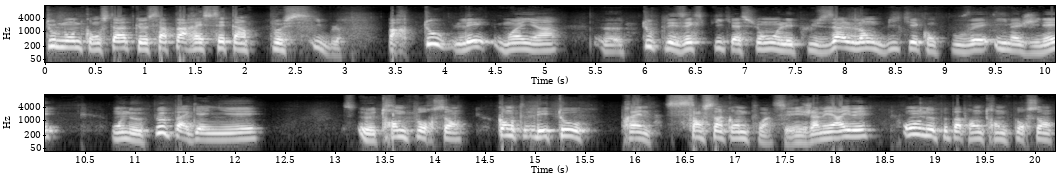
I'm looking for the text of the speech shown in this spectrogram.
tout le monde constate que ça paraissait impossible par tous les moyens, euh, toutes les explications les plus alambiquées qu'on pouvait imaginer. On ne peut pas gagner 30% euh, quand les taux prennent 150 points. C'est jamais arrivé on ne peut pas prendre 30%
